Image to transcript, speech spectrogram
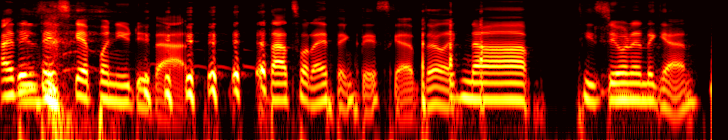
I think Is- they skip when you do that. That's what I think they skip. They're like, nah, he's doing it again.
